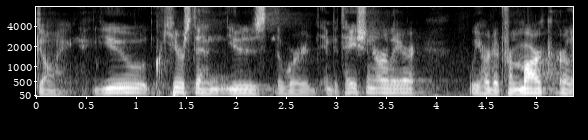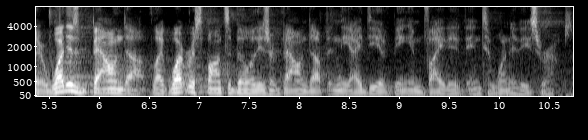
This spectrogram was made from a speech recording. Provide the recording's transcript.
going. You, Kiersten, used the word invitation earlier. We heard it from Mark earlier. What is bound up? Like, what responsibilities are bound up in the idea of being invited into one of these rooms?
